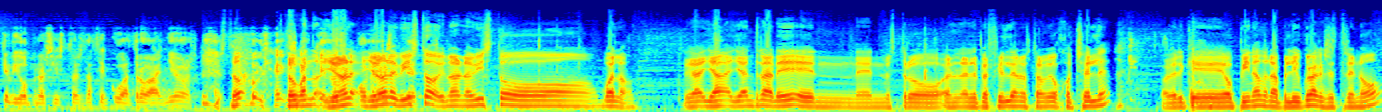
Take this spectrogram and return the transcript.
que digo, pero si esto es de hace cuatro años. Esto, cuando, yo, no, yo, no, lo he visto, yo no lo he visto. Bueno, ya, ya, entraré en, nuestro, en el perfil de nuestro amigo Jochele para ver qué opina de una película que se estrenó.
